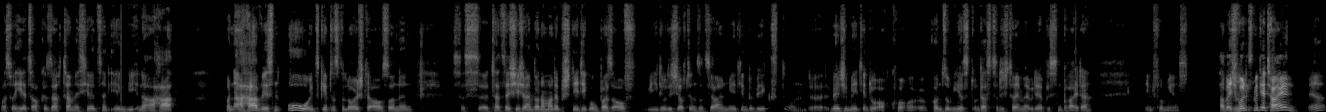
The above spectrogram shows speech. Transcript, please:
was wir hier jetzt auch gesagt haben, ist ja jetzt nicht irgendwie 'ne Aha 'n Aha-Wissen: „Oh, jetzt geht uns 'ne Leuchte auf“, sondern es ist, äh, tatsächlich einfach noch mal 'ne Bestätigung: „Pass auf, wie du dich auf den sozialen Medien bewegst und, äh, welche Medien du auch ko äh, konsumierst und dass du dich da immer wieder bisschen breiter informierst.“ Aber ich wollte Mhm. es mit dir teilen, ja,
